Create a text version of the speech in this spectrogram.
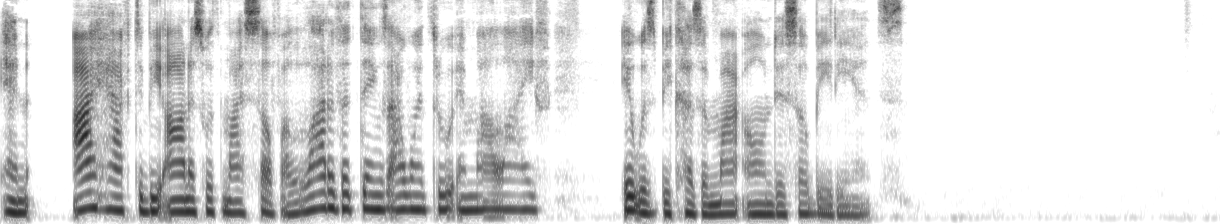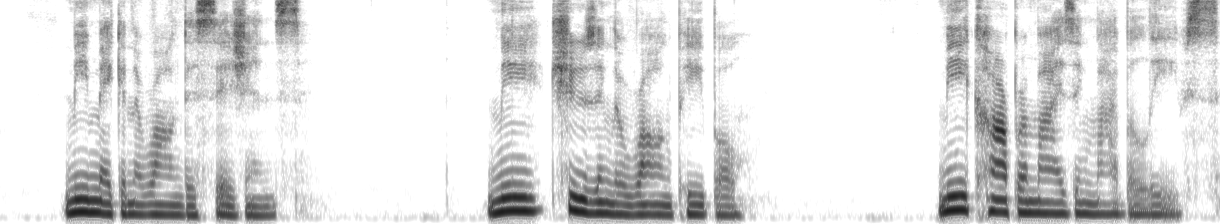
And I have to be honest with myself. A lot of the things I went through in my life, it was because of my own disobedience. Me making the wrong decisions. Me choosing the wrong people. Me compromising my beliefs.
